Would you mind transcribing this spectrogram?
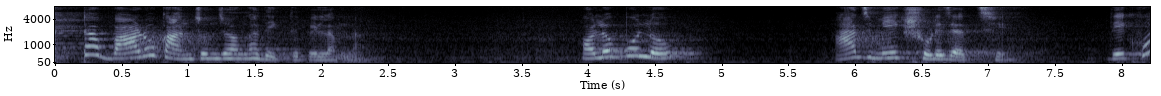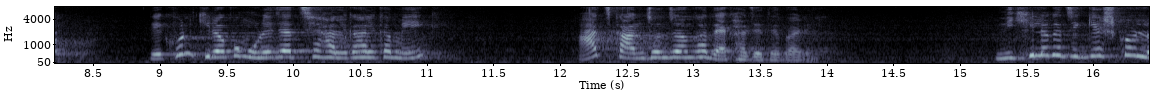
একটা বারও কাঞ্চনজঙ্ঘা দেখতে পেলাম না। অলোক বলল, আজ মেঘ সরে যাচ্ছে। দেখুন দেখুন কীরকম উড়ে যাচ্ছে হালকা হালকা মেঘ। আজ কাঞ্চনজঙ্ঘা দেখা যেতে পারে। নিখিলকে জিজ্ঞেস করল,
